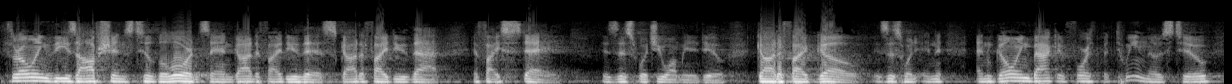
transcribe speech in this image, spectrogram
throwing these options to the Lord and saying, God, if I do this, God, if I do that, if I stay, is this what you want me to do? God, if I go, is this what, and, and going back and forth between those two,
